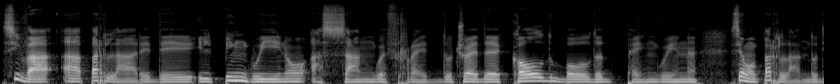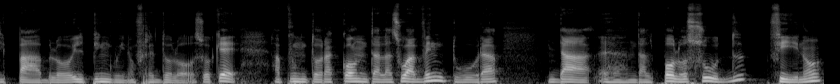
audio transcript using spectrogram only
si va a parlare del pinguino a sangue freddo, cioè The Cold Bolded Penguin. Stiamo parlando di Pablo, il pinguino freddoloso, che appunto racconta la sua avventura da, eh, dal polo sud fino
